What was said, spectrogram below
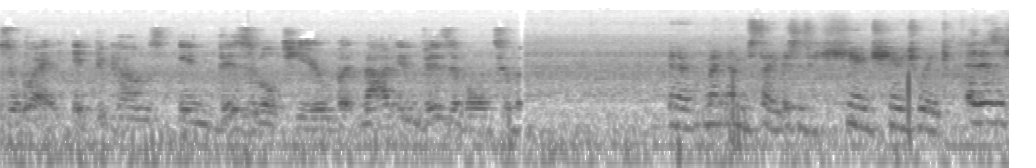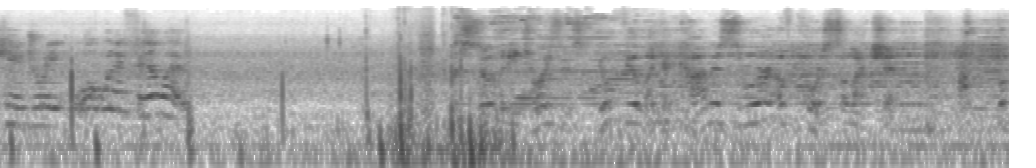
Goes away. It becomes invisible to you, but not invisible to the. You know, make no mistake, this is a huge, huge week. It is a huge week. What would it feel like? With so many choices, you'll feel like a connoisseur of course selection. Book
